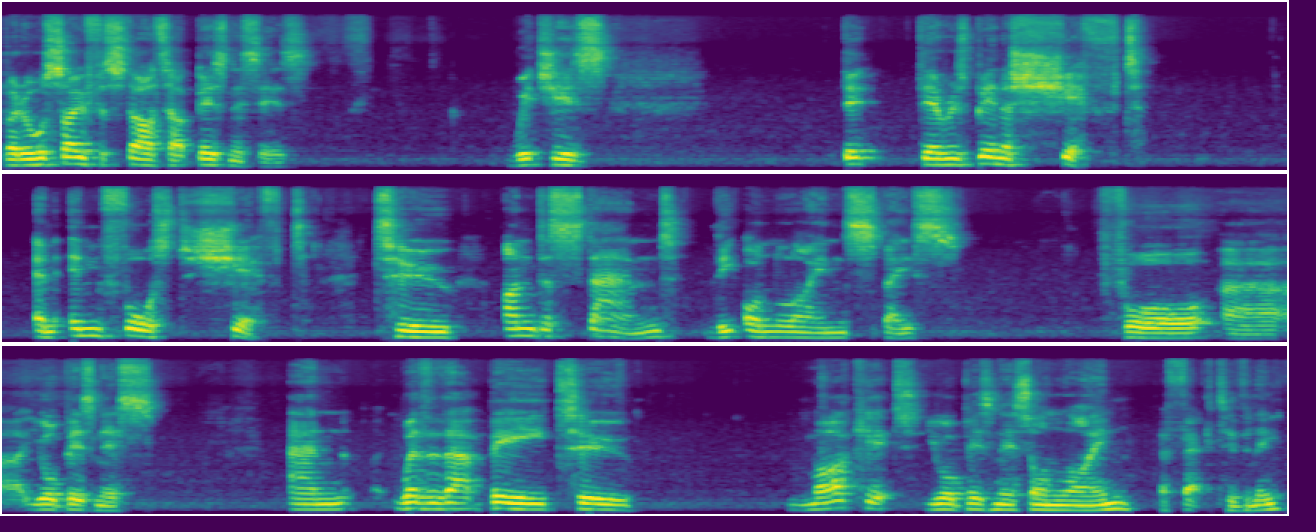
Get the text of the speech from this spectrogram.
but also for startup businesses, which is that there has been a shift, an enforced shift to understand the online space for uh, your business. And whether that be to market your business online effectively,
